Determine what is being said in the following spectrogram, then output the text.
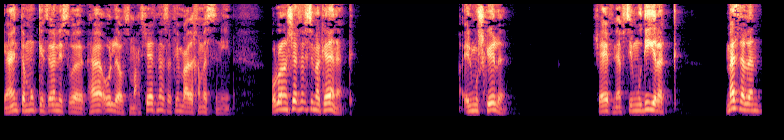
يعني أنت ممكن تسألني سؤال ها قول لي لو سمحت شايف نفسك فين بعد خمس سنين؟ قول له أنا شايف نفسي مكانك. إيه المشكلة؟ شايف نفسي مديرك. مثلا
